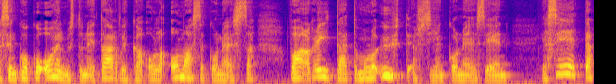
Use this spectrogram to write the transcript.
sen koko ohjelmiston ei tarvikaan olla omassa koneessa, vaan riittää, että mulla on yhteys siihen koneeseen. Ja se, että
